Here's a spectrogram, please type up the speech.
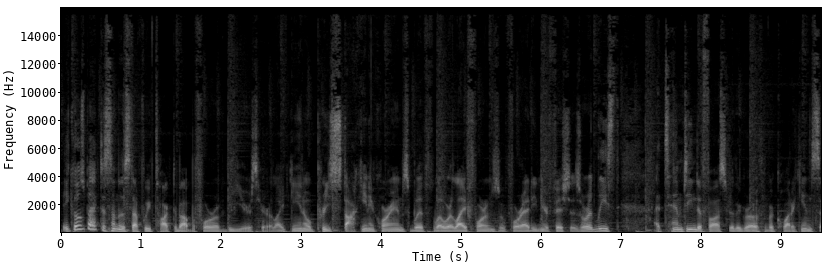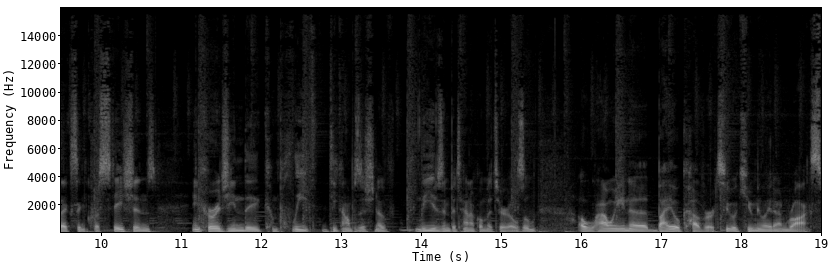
It goes back to some of the stuff we've talked about before over the years here, like, you know, pre stocking aquariums with lower life forms before adding your fishes, or at least attempting to foster the growth of aquatic insects and crustaceans, encouraging the complete decomposition of leaves and botanical materials, allowing a biocover to accumulate on rocks,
